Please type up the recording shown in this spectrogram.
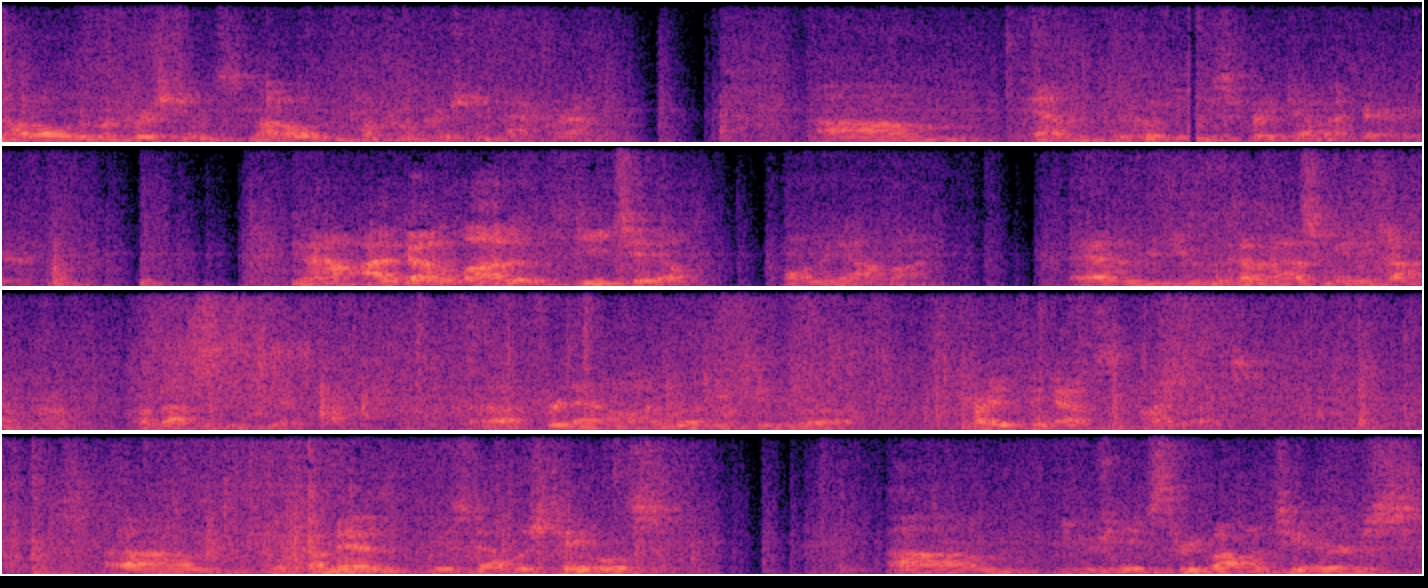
Not all of them are Christians, not all of them come from a Christian background. um, and the cookies break down that barrier. Now, I've got a lot of detail on the outline, and you can come ask me anytime about the detail. Uh, For now, I'm going to uh, try to pick out some highlights. Um, We come in, we establish tables. Um, Usually it's three volunteers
